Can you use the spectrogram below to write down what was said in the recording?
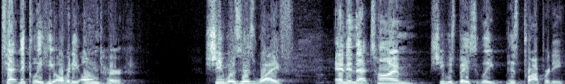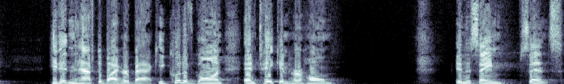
Technically, he already owned her. She was his wife, and in that time, she was basically his property. He didn't have to buy her back. He could have gone and taken her home. In the same sense,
